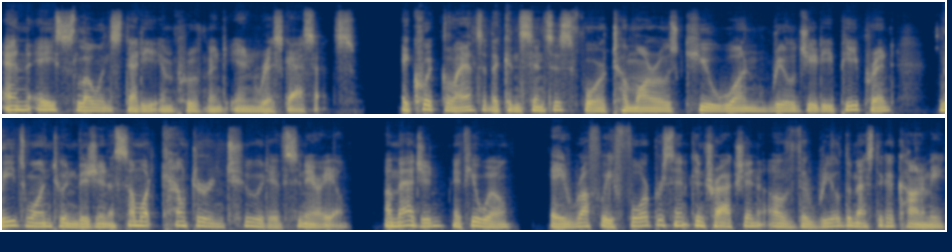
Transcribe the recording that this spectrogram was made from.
and a slow and steady improvement in risk assets. A quick glance at the consensus for tomorrow's Q1 real GDP print leads one to envision a somewhat counterintuitive scenario. Imagine, if you will, a roughly 4% contraction of the real domestic economy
